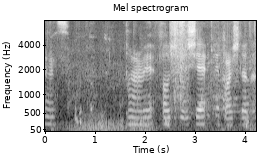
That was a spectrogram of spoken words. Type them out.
Evet. Merve alışverişe başladı.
